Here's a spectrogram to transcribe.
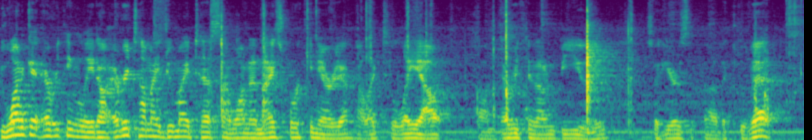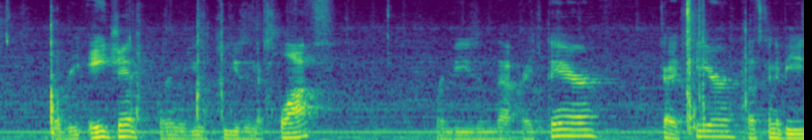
You wanna get everything laid out. Every time I do my tests, I want a nice working area. I like to lay out um, everything that I'm gonna be using. So here's uh, the cuvette, the reagent. We're gonna be using the cloth. We're gonna be using that right there. Okay, here, that's gonna be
